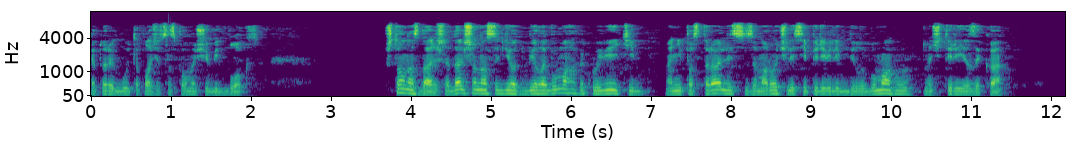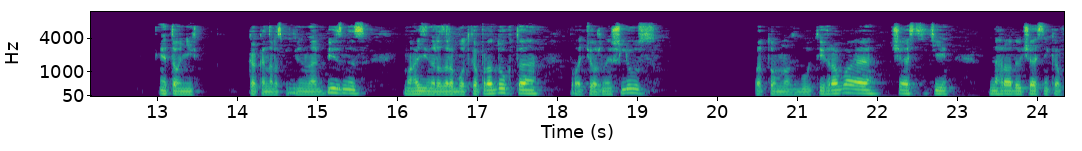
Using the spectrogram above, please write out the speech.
который будет оплачиваться с помощью BitBlocks. Что у нас дальше? Дальше у нас идет белая бумага. Как вы видите, они постарались, заморочились и перевели белую бумагу на 4 языка. Это у них, как она распределена, бизнес, магазин разработка продукта, платежный шлюз. Потом у нас будет игровая часть идти, награды участников.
